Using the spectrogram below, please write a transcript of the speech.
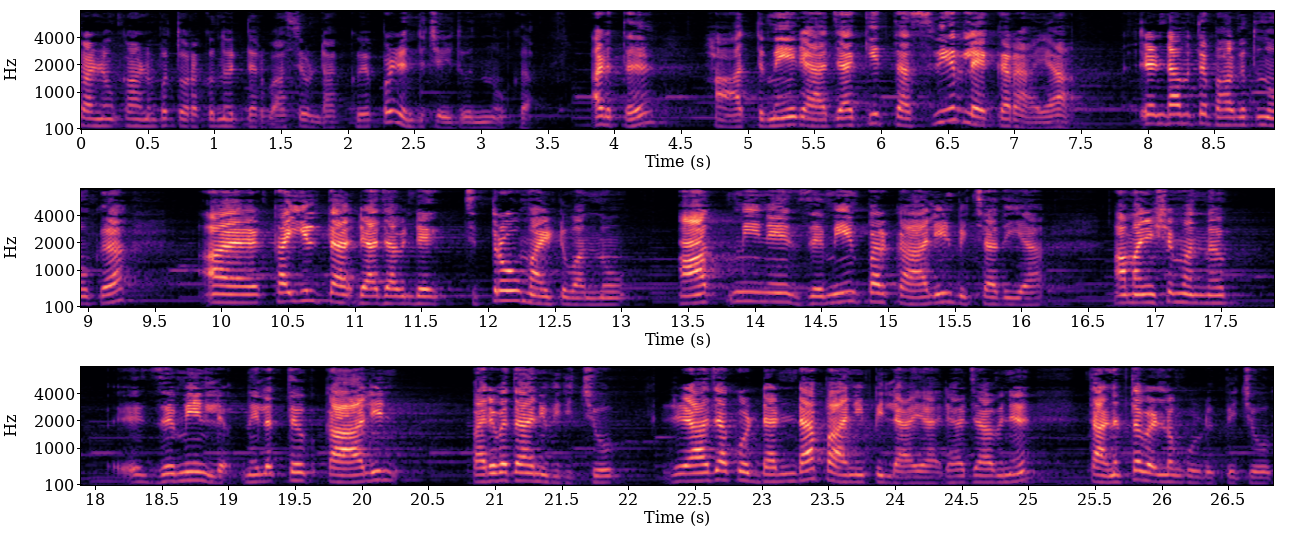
കാണു കാണുമ്പോൾ തുറക്കുന്ന ഒരു ദർവാസ ഉണ്ടാക്കുക. എപ്പോഴെന്ത് ചെയ്തു എന്ന് നോക്കുക. അടുത്ത് ഹാത്മേ രാജാക്കി തസ്വീർ ലേക്കറായ രണ്ടാമത്തെ ഭാഗത്ത് നോക്കുക. കയ്യിൽ രാജാവിന്റെ ചിത്രവുമായിട്ട് വന്നു. ആത്മീനെ ജമീൻ പർ കാലീൻ ബിച്ചാതിയ ആ മനുഷ്യൻ വന്ന് ജമീനിൽ നിലത്ത് കാലിൻ പരവതാനി വിരിച്ചു. രാജാക്കോ ഡണ്ട പാനിപ്പില്ലായ രാജാവിന് തണുത്ത വെള്ളം കുടിപ്പിച്ചു.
